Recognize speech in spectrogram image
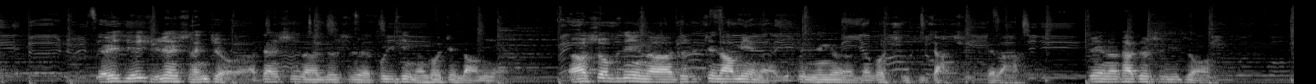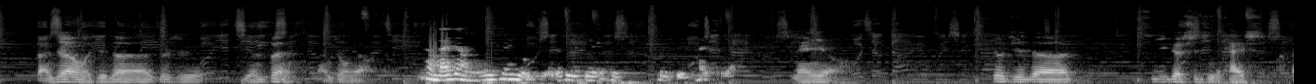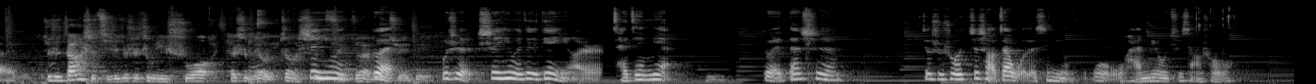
也也许认识很久了，但是呢，就是不一定能够见到面，然后说不定呢，就是见到面了，也不一定能能够持续下去，对吧？所以呢，它就是一种，反正我觉得就是缘分蛮重要的。坦白讲，你那天有觉得这个电影会会被拍出来？没有，就觉得。第一个事情的开始，大概就是当时其实就是这么一说，但是没有正式最后决定。不是，是因为这个电影而才见面。嗯，对，但是就是说，至少在我的心里，我我还没有去想说，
